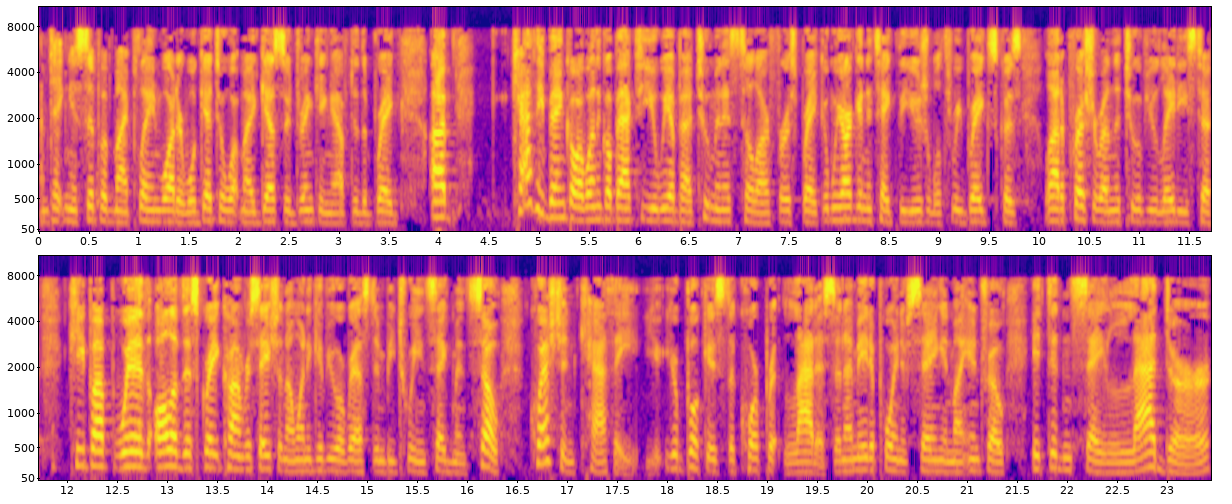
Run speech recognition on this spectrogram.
I'm taking a sip of my plain water. We'll get to what my guests are drinking after the break. Uh, Kathy Benko, I want to go back to you. We have about two minutes till our first break, and we are going to take the usual three breaks because a lot of pressure on the two of you ladies to keep up with all of this great conversation. I want to give you a rest in between segments. So, question, Kathy, your book is The Corporate Lattice, and I made a point of saying in my intro, it didn't say ladder,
